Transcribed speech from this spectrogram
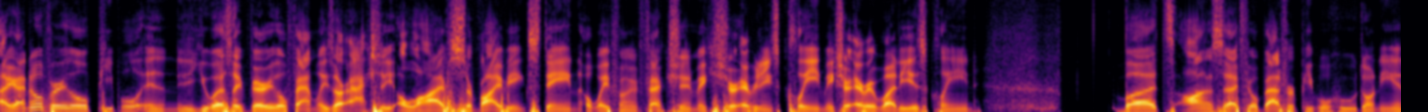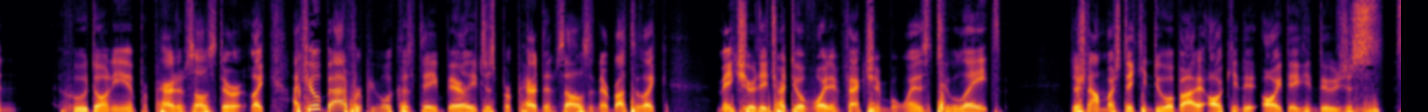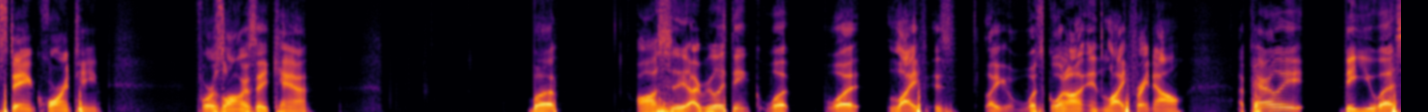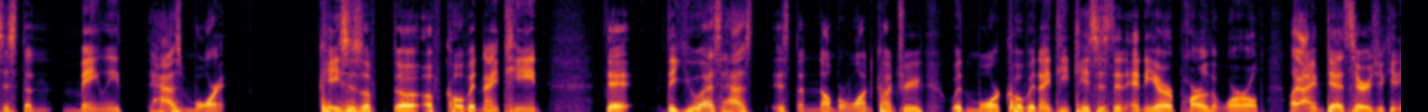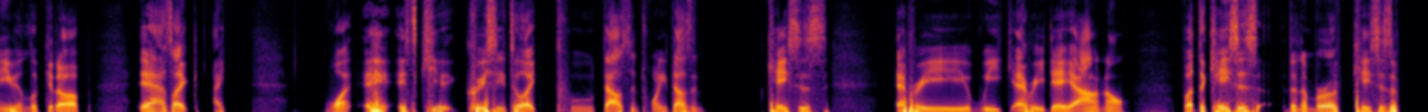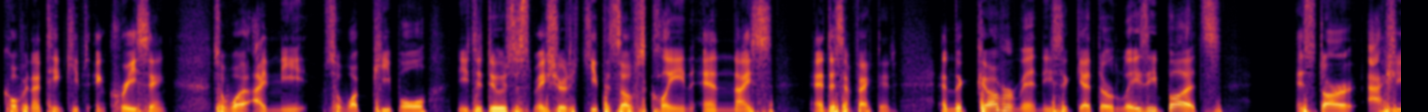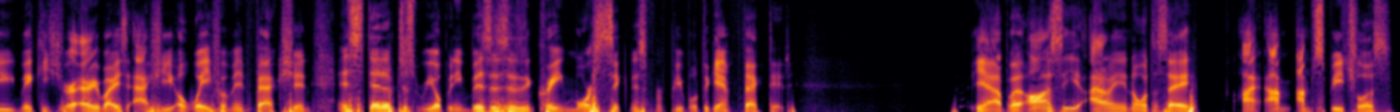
I, I know very little people in the U.S. Like very little families are actually alive, surviving, staying away from infection, making sure everything's clean, make sure everybody is clean. But honestly, I feel bad for people who don't even who don't even prepare themselves. They're like, I feel bad for people because they barely just prepared themselves and they're about to like make sure they try to avoid infection. But when it's too late, there's not much they can do about it. All can do, all they can do is just stay in quarantine for as long as they can. But honestly, I really think what what life is like, what's going on in life right now apparently the U.S. is the mainly has more cases of the of COVID nineteen. The the U.S. has is the number one country with more COVID nineteen cases than any other part of the world. Like I'm dead serious. You can even look it up. It has like I one. It's increasing to like 2,000, 20,000 cases every week, every day. I don't know. But the cases, the number of cases of COVID nineteen keeps increasing. So what I need, so what people need to do is just make sure to keep themselves clean and nice and disinfected. And the government needs to get their lazy butts and start actually making sure everybody's actually away from infection instead of just reopening businesses and creating more sickness for people to get infected. Yeah, but honestly, I don't even know what to say. I, I'm I'm speechless.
